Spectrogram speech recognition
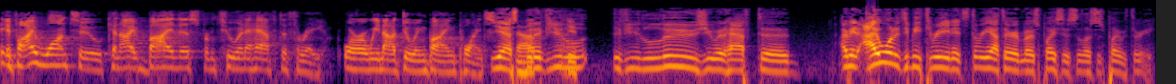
If I want to, can I buy this from two and a half to three, or are we not doing buying points? Yes, no. but if you if you lose, you would have to. I mean, I want it to be three, and it's three out there in most places. So let's just play with three.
